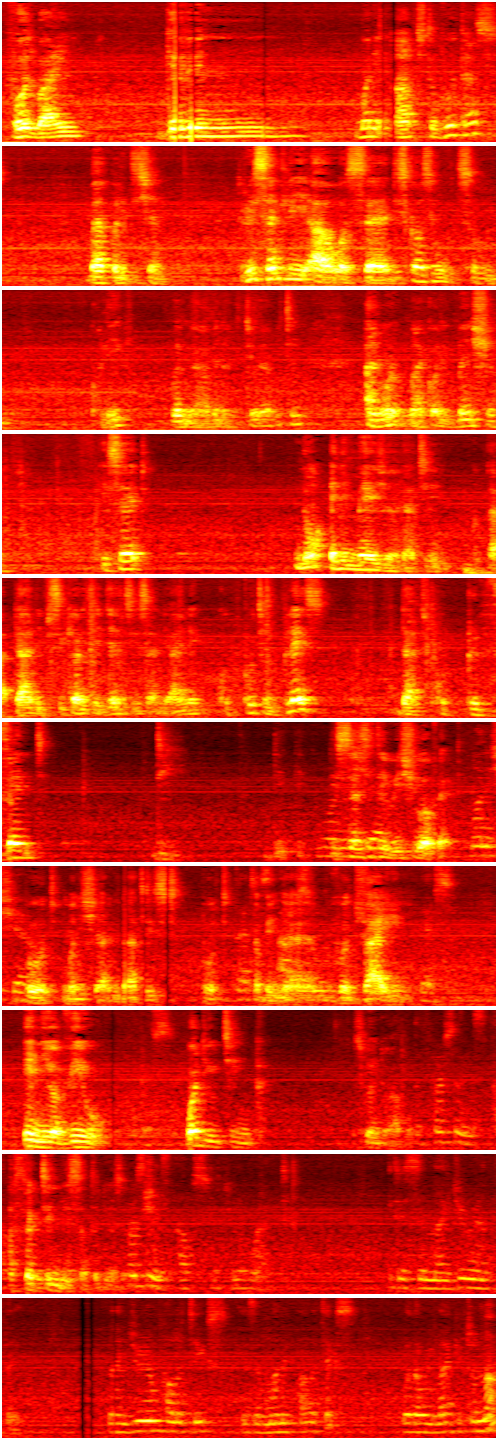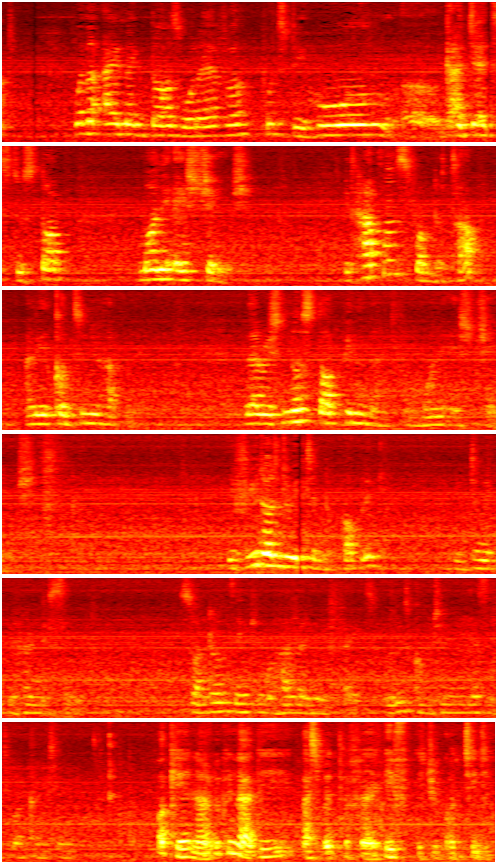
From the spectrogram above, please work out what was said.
Vote buying, giving money out to voters by a politician. Recently, I was uh, discussing with some colleague when we were having an editorial meeting, and one of my colleagues mentioned, he said, no any measure that, he, that the security agencies and the INEC could put in place that could prevent the the, the sensitive issue of it. Money sharing. Both money sharing, that is both, That I is mean, uh, vote buying. Yes. In your view, yes. what do you think is going to happen? The person is Affecting this Saturday's The person election. is absolutely right. It is a Nigerian thing. Nigerian politics is a money politics, whether we like it or not. Whether INEC does whatever, puts the whole uh, gadgets to stop money exchange. It happens from the top and it continue happening. There is no stopping that from money exchange. If you don't do it in the public, you do it behind the scene. So I don't think it will have any effect. Will it continue? Yes, it will continue. Okay, now looking at the aspect of uh, if it will continue,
